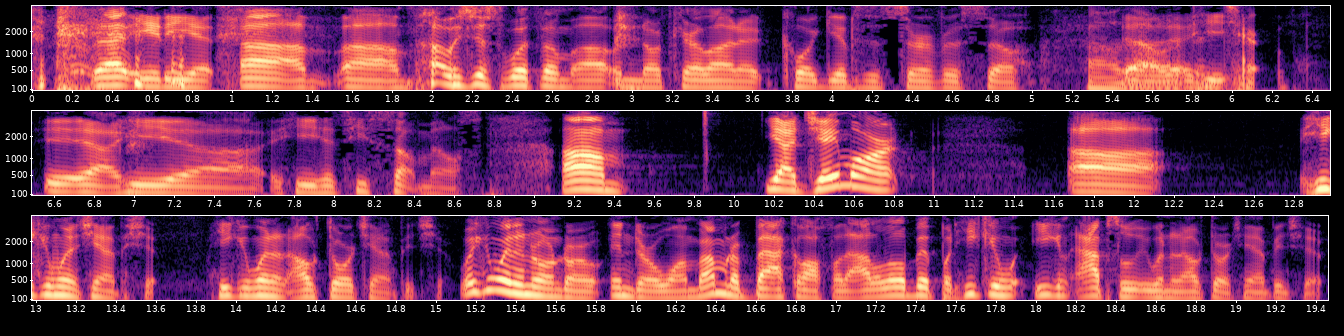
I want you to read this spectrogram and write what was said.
that idiot. Um, um, I was just with him uh, in North Carolina at Coy Gibbs' service, so oh, that would have he- terrible. yeah, he uh, he is he's something else. Um, yeah, J Mart, uh, he can win a championship. He can win an outdoor championship. We can win an indoor indoor one, but I'm going to back off of that a little bit. But he can he can absolutely win an outdoor championship.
